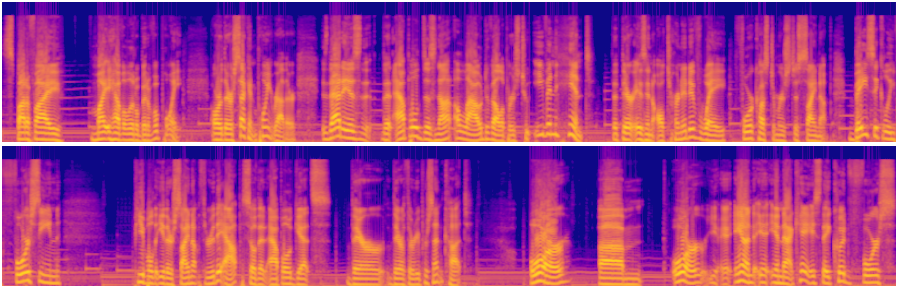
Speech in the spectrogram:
Spotify might have a little bit of a point, or their second point rather. That is that, that Apple does not allow developers to even hint that there is an alternative way for customers to sign up, basically forcing people to either sign up through the app so that Apple gets their their 30% cut or um, or and in that case they could force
